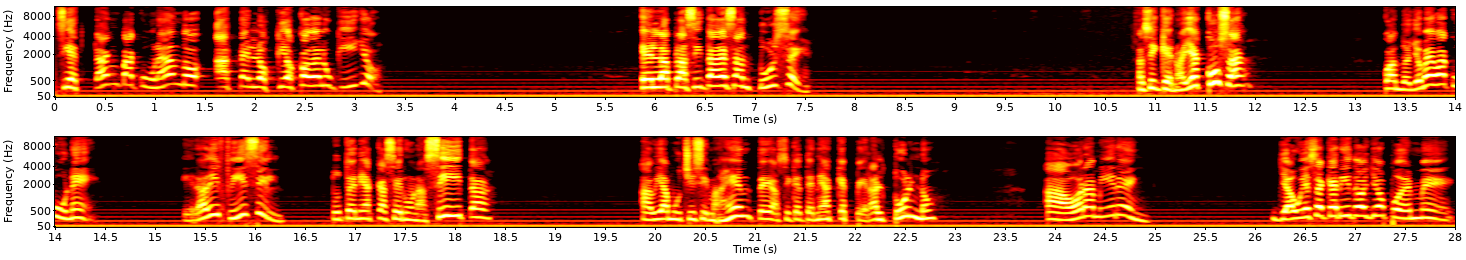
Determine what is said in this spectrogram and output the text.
Si están vacunando hasta en los kioscos de Luquillo. En la placita de Santurce. Así que no hay excusa. Cuando yo me vacuné, era difícil. Tú tenías que hacer una cita, había muchísima gente, así que tenías que esperar turno. Ahora miren, ya hubiese querido yo poderme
